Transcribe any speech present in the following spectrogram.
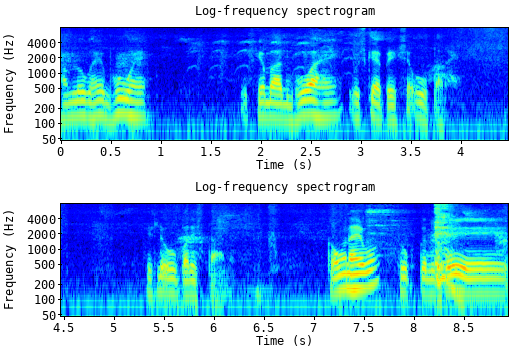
हम लोग है भू है उसके बाद भुआ है उसके अपेक्षा ऊपर है। इसलिए ऊपर स्थान है। कौन है वो? सुकृते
